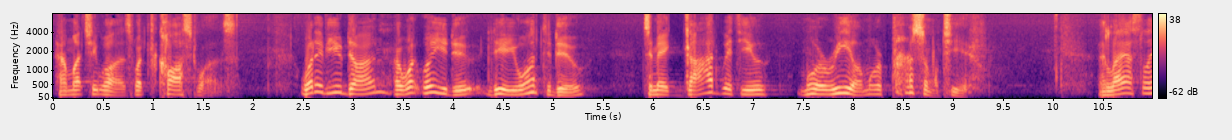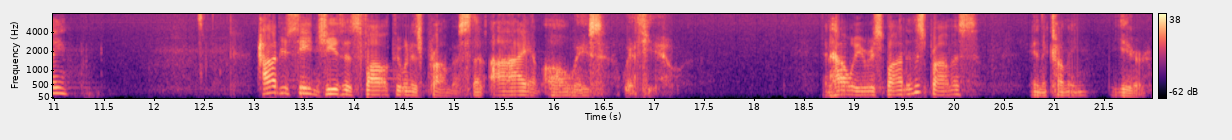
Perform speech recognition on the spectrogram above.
How much he was, what the cost was. What have you done, or what will you do, do you want to do to make God with you more real, more personal to you? And lastly, how have you seen Jesus follow through in his promise that I am always with you? And how will you respond to this promise in the coming year?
